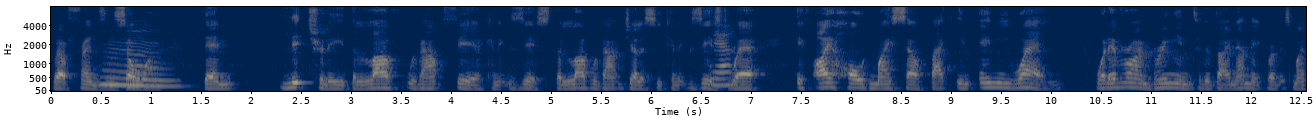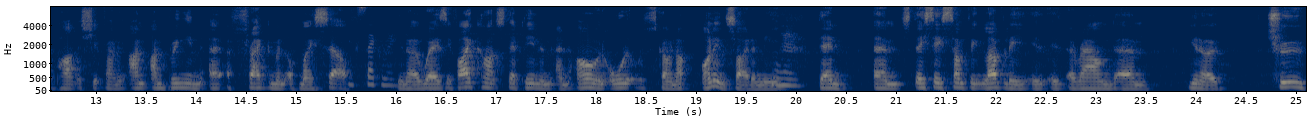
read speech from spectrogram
with our friends, and so on, then literally the love without fear can exist. The love without jealousy can exist. Yeah. Where if I hold myself back in any way, whatever I'm bringing to the dynamic, whether it's my partnership, family, I'm, I'm bringing a, a fragment of myself. Exactly. You know, whereas if I can't step in and, and own all that was going up on inside of me, Yeah. then um, they say something lovely i- i- around, um, you know, true,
